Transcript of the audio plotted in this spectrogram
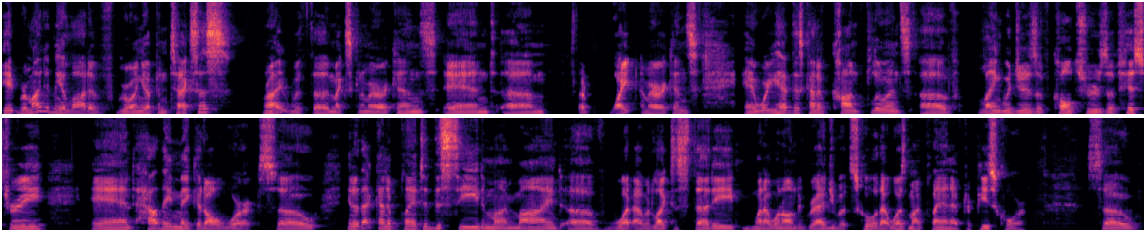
it reminded me a lot of growing up in Texas, right, with uh, Mexican Americans and um, uh, white Americans, and where you have this kind of confluence of languages, of cultures, of history, and how they make it all work. So, you know, that kind of planted the seed in my mind of what I would like to study when I went on to graduate school. That was my plan after Peace Corps. So,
